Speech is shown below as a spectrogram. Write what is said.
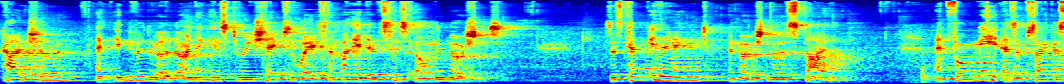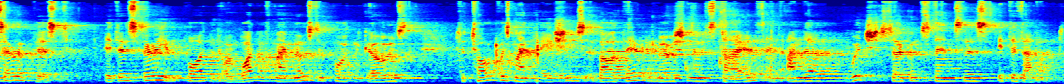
Culture and individual learning history shapes the way somebody lives his own emotions. This can be named emotional style. And for me, as a psychotherapist, it is very important, or one of my most important goals, to talk with my patients about their emotional styles and under which circumstances it developed.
